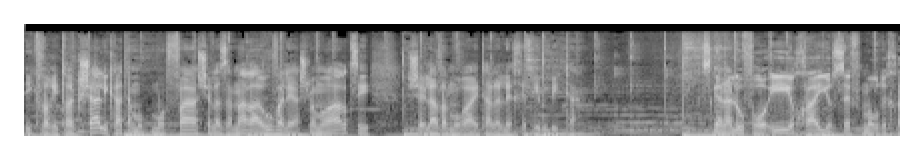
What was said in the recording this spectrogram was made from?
היא כבר התרגשה לקראת המופע של הזמר האהוב עליה, שלמה ארצי, שאליו אמורה הייתה ללכת עם בתה. סגן אלוף רועי יוחאי יוסף מרדכי,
